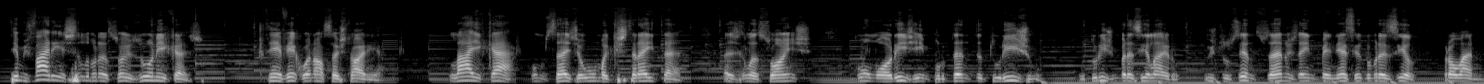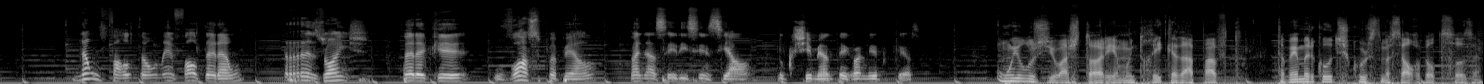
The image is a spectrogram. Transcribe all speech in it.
Temos várias celebrações únicas que têm a ver com a nossa história. Lá e cá, como seja uma que estreita as relações com uma origem importante de turismo, o turismo brasileiro, os 200 anos da independência do Brasil para o ano. Não faltam nem faltarão razões para que o vosso papel venha a ser essencial no crescimento da economia portuguesa. Um elogio à história muito rica da APAVT também marcou o discurso de Marcelo Rebelo de Sousa.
